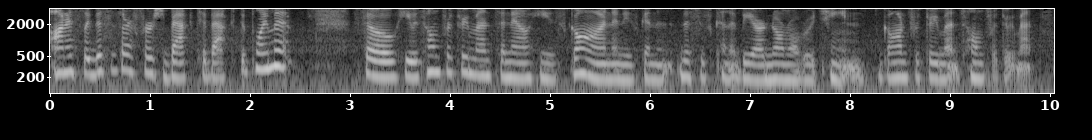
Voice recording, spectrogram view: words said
honestly, this is our first back to back deployment. So he was home for three months and now he's gone, and he's gonna, this is gonna be our normal routine gone for three months, home for three months.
